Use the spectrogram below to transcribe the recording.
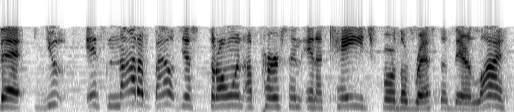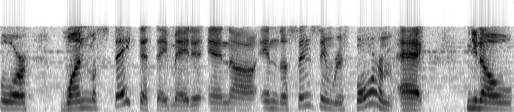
that you it's not about just throwing a person in a cage for the rest of their life for one mistake that they made. And uh in the sentencing reform act you know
